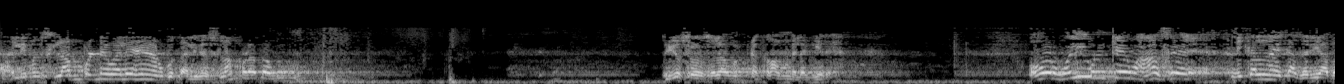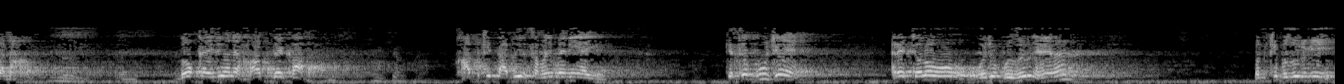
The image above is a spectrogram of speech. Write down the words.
تعلیم الاسلام پڑھنے والے ہیں، ان کو تعلیم اسلام پڑھاتا ہوں۔ تو یہ السلام اپنے کام میں لگے رہے۔ اور وہی ان کے وہاں سے نکلنے کا ذریعہ بنا۔ دو قیدیوں نے خواب دیکھا۔ خواب کی تعبیر سمجھ میں نہیں آئی۔ کس سے پوچھے ارے چلو، وہ جو بزرگ ہیں نا، ان کی بزرگی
